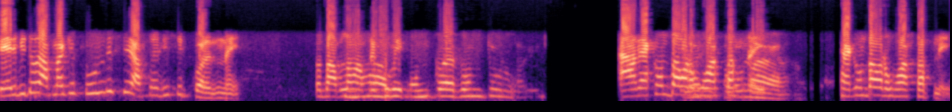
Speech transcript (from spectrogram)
এর ভিতরে আপনাকে ফোন দিচ্ছি আপনি রিসিভ করেন নাই। তো ভাবলাম আপনি খুবই এখন তো আর এখন তো আমার হোয়াটসঅ্যাপ নেই। এখন তো আমার হোয়াটসঅ্যাপ নেই।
